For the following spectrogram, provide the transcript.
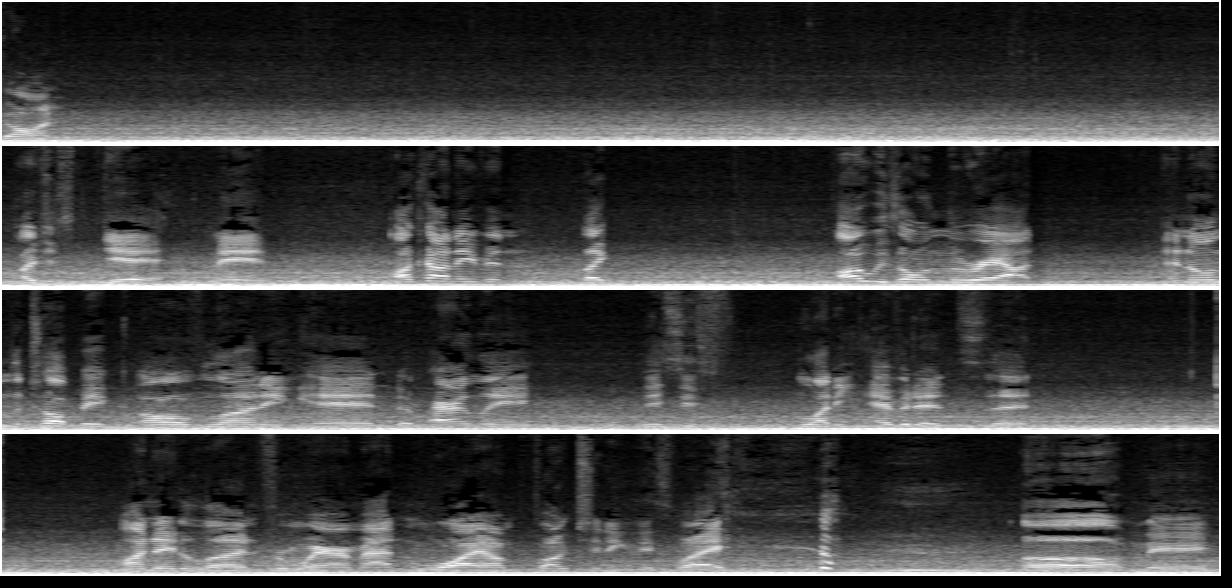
Gone. I just, yeah, man. I can't even, like, I was on the route and on the topic of learning, and apparently, this is bloody evidence that I need to learn from where I'm at and why I'm functioning this way. oh, man.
